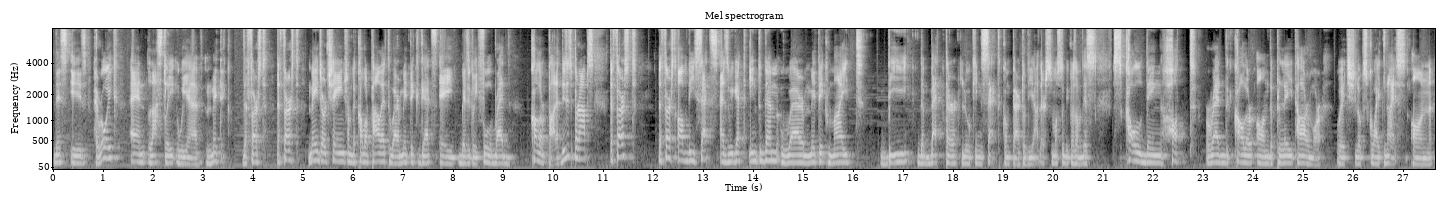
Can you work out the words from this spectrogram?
this is heroic, and lastly we have mythic. The first the first major change from the color palette where mythic gets a basically full red color palette. This is perhaps the first the first of the sets as we get into them where Mythic might be the better looking set compared to the others, mostly because of this scalding hot red color on the plate armor, which looks quite nice on,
